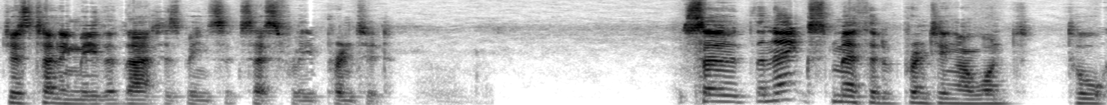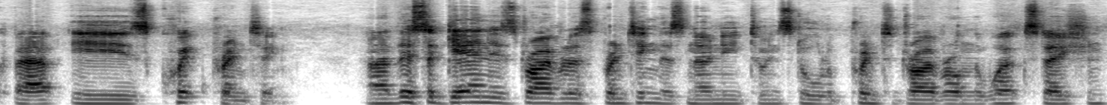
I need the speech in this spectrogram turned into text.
just telling me that that has been successfully printed. So the next method of printing I want to talk about is quick printing. Uh, this again is driverless printing. There's no need to install a printer driver on the workstation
